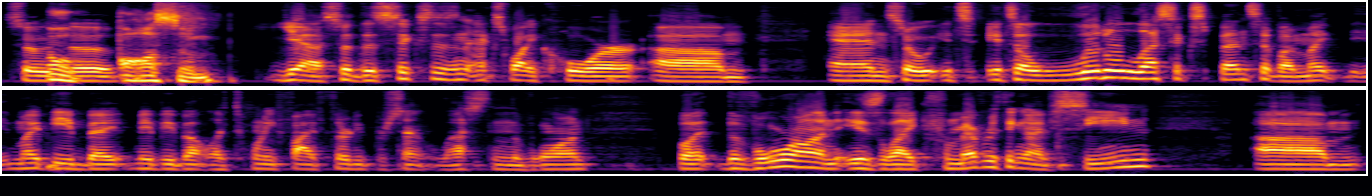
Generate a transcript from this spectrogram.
So Oh, the awesome. Yeah, so the six is an XY core, um, and so it's it's a little less expensive. I might it might be about, maybe about like 25 30 percent less than the Voron, but the Voron is like from everything I've seen. Um,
